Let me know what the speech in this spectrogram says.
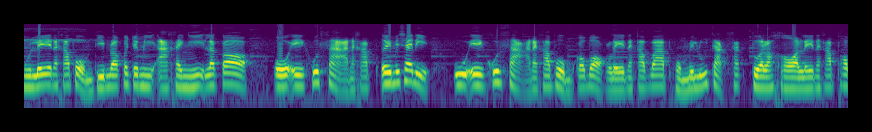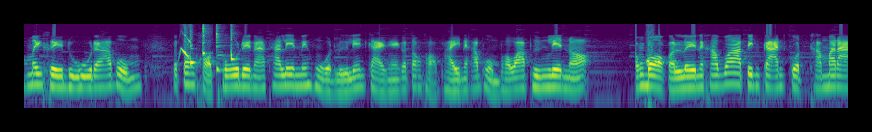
งูเล่นะครับผมทีมเราก็จะมีอาคางิแล้วก็โอเอคุสานะครับ เอ้ยไม่ใช่ดิอูเอคุสานะครับผมก็บอกเลยนะครับว่าผมไม่รู้จักสักตัวละครเลยนะครับเพราะไม่เคยดูนะครับผมก็ต้องขอโทษด้วยนะ ถ้าเล่นไม่โหดหรือเล่นไก่ไงก็ต้องขออภัยนะครับผมเพราะว่าเพิ่งเล่นเนาะ ต้องบอกก่อนเลยนะครับว่าเป็นการกดธรรมดา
